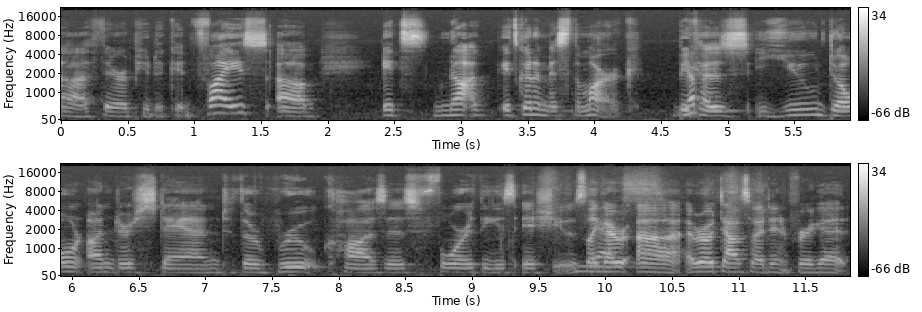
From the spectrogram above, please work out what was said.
uh, therapeutic advice, um, it's not, it's going to miss the mark Yep. because you don't understand the root causes for these issues. Like Yes. I, uh, I wrote down so I didn't forget.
